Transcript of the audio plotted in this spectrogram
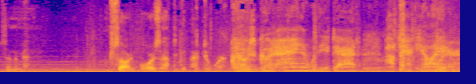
Send him in. I'm sorry, boys. I have to get back to work. It was good hanging with you, Dad. I'll check you later.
